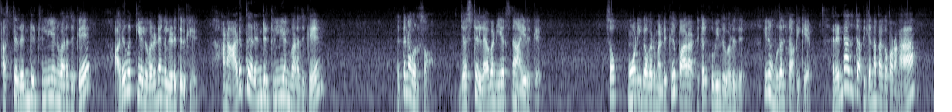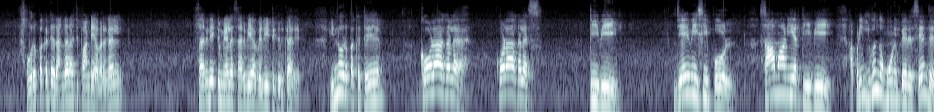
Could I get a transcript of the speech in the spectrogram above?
ஃபஸ்ட்டு ரெண்டு ட்ரில்லியன் வரதுக்கு அறுபத்தி ஏழு வருடங்கள் எடுத்திருக்கு. ஆனால் அடுத்த ரெண்டு ட்ரில்லியன் வரதுக்கு எத்தனை வருஷம்? ஜஸ்ட் லெவன் இயர்ஸ் தான் ஆயிருக்கு. ஸோ மோடி கவர்மெண்ட்டுக்கு பாராட்டுகள் குவிந்து வருது. இது முதல் டாபிக்கு ரெண்டாவது டாபிக் என்ன பார்க்க போகிறோன்னா ஒரு பக்கத்து ரங்கராஜ் பாண்டே அவர்கள் சர்வேக்கு மேலே சர்வேயாக வெளியிட்டு இருக்காரு. இன்னொரு பக்கத்து கோலாகல கோலாகலஸ் டிவி ஜேவிசி போல் சாமானியர் டிவி அப்படின்னு இவங்க மூணு பேர் சேர்ந்து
